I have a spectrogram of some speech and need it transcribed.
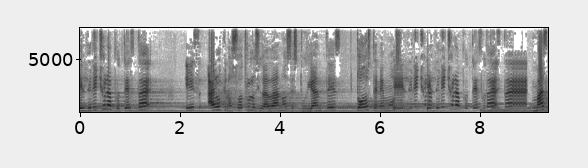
El derecho a la protesta es algo que nosotros los ciudadanos, estudiantes, todos tenemos. El derecho, el derecho a la protesta, más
